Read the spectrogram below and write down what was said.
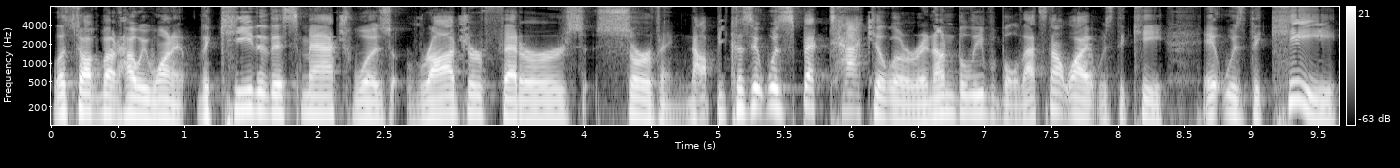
let's talk about how we won it. The key to this match was Roger Federer's serving, not because it was spectacular and unbelievable. That's not why it was the key. It was the key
